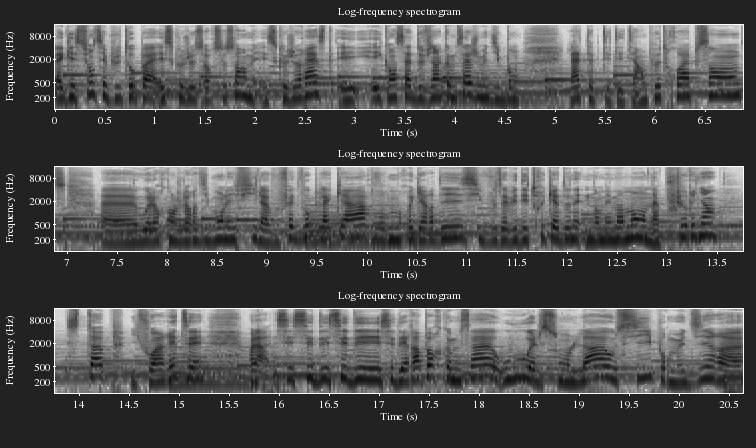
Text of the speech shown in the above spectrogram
la question, c'est plutôt pas est-ce que je sors ce soir, mais est-ce que je reste? Et, quand ça devient comme ça, je me dis bon, là, t'as peut-être été un peu trop absente. Euh, ou alors quand je leur dis bon, les filles, là, vous faites vos placards, vous me regardez si vous avez des trucs à donner. Non, mais maman, on n'a plus rien stop, il faut arrêter. Voilà, c'est des, rapports comme ça où elles sont là aussi pour me dire, euh,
